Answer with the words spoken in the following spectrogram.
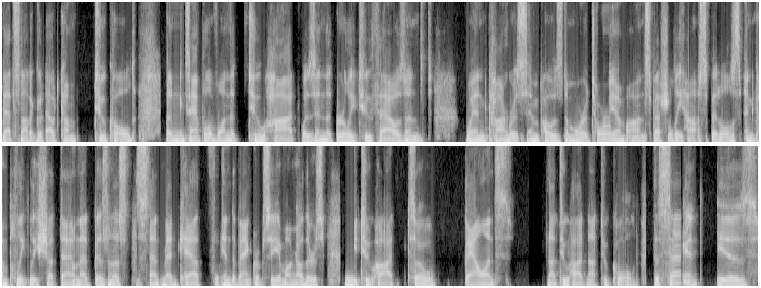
That's not a good outcome too cold. An example of one that's too hot was in the early 2000s when Congress imposed a moratorium on specialty hospitals and completely shut down that business, sent MedCath into bankruptcy, among others, way too hot. So balance, not too hot, not too cold. The second is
